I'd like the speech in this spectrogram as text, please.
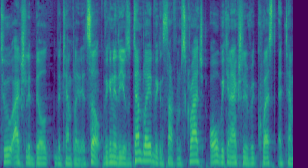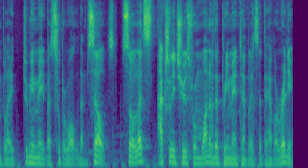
to actually build the template itself. We can either use a template, we can start from scratch, or we can actually request a template to be made by Superwall themselves. So let's actually choose from one of the pre-made templates that they have already.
